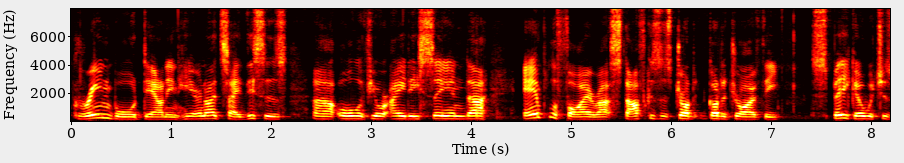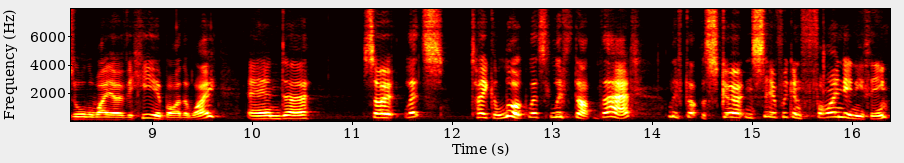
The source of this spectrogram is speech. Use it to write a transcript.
green board down in here. And I'd say this is uh, all of your ADC and amplifier stuff because it's got to drive the speaker, which is all the way over here, by the way. And so let's take a look. Let's lift up that, lift up the skirt and see if we can find anything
